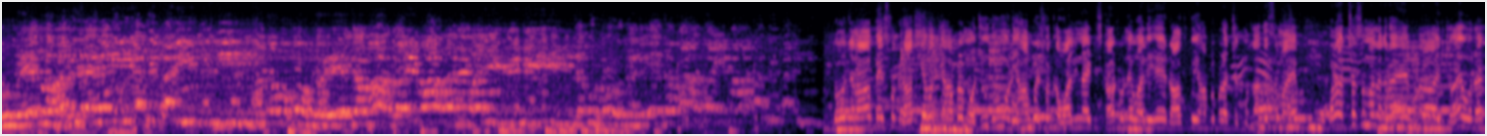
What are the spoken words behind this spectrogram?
तो जनाब, मैं इस वक्त रात के वक्त यहाँ पर मौजूद हूँ और यहाँ पर इस वक्त कवाली नाइट स्टार्ट होने वाली है। रात को यहाँ पर बड़ा जगमगाता समा है। बड़ा अच्छा समा लग रहा है, बड़ा इंजॉय हो रहा है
